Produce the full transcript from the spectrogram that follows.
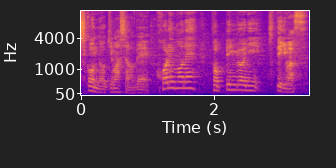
仕込んでおきましたのでこれもねトッピングに切っていきます。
